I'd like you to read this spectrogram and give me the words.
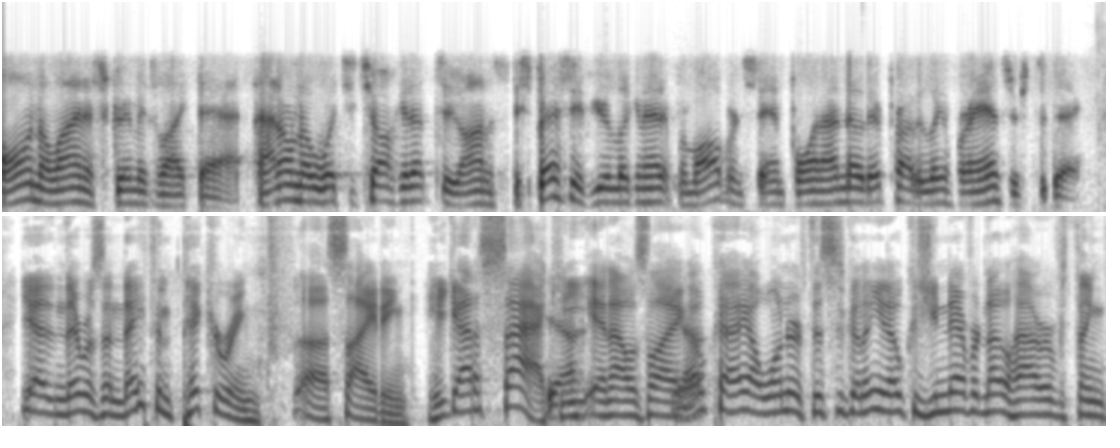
on the line of scrimmage like that. I don't know what you chalk it up to, honestly, especially if you're looking at it from Auburn's standpoint. I know they're probably looking for answers today. Yeah, and there was a Nathan Pickering uh, sighting. He got a sack, yeah. he, and I was like, yeah. okay, I wonder if this is going to, you know, because you never know how everything,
